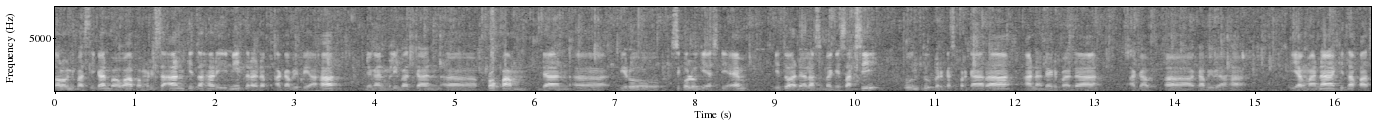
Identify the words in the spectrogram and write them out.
tolong dipastikan bahwa pemeriksaan kita hari ini terhadap AKBP AH dengan melibatkan uh, Propam dan uh, Biro Psikologi SDM itu adalah sebagai saksi untuk berkas perkara anak daripada AKBP AH yang mana kita pas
